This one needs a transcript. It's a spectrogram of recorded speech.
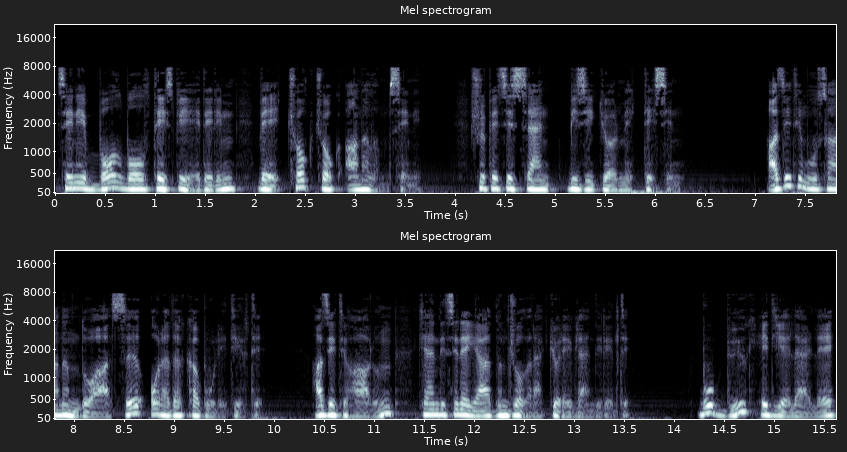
seni bol bol tesbih edelim ve çok çok analım seni. Şüphesiz sen bizi görmektesin. Hz. Musa'nın duası orada kabul edildi. Hz. Harun kendisine yardımcı olarak görevlendirildi. Bu büyük hediyelerle,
